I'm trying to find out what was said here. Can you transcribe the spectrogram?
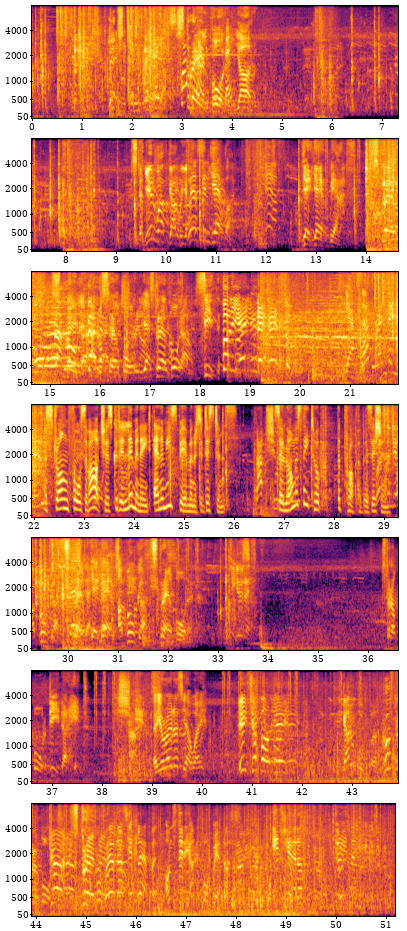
Each team Retheos. What, Strail sir, Boren Casey? Yaru. Järva. Garu Versin Järva. Yeah, yeah, we are. Strelbora, Strelbora, Strelbora, Sith. Yes, sir. A strong force of archers could eliminate enemy spearmen at a distance, That Shule so long as they took the proper position. Abuga, Strel, yeah, yeah, Abuga, Strelbora. Strelbora, Dida hit. Are you right us Yahweh? Each a Folje. Garu Upa. Strelbora, Strelbora. Vueltas je kläpen. On Styria. På vueltas. Each Järva.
